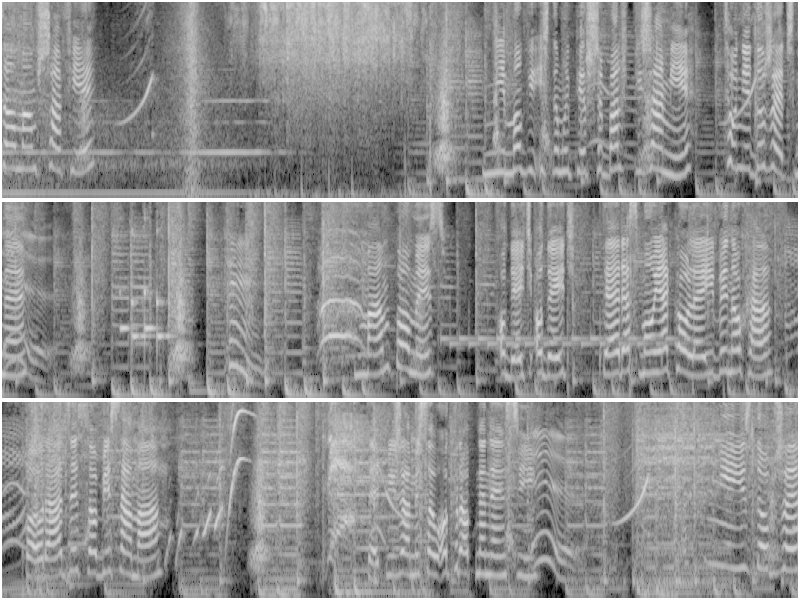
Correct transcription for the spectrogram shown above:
co mam w szafie. Nie mogę iść na mój pierwszy bal w piżamie. To niedorzeczne. Hmm. Mam pomysł. Odejdź, odejdź. Teraz moja kolej, wynocha. Poradzę sobie sama. Te piżamy są okropne, Nancy. Jest dobrze.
